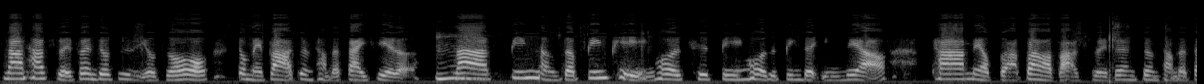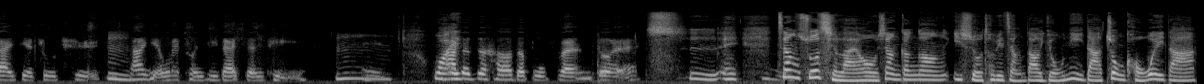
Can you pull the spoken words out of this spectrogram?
那它水分就是有时候就没办法正常的代谢了。嗯那冰冷的冰品或者吃冰或者是冰的饮料，它没有把办法把水分正常的代谢出去，嗯那也会囤积在身体。嗯，哇，这是喝的部分，对，是哎，这样说起来哦，像刚刚医师有特别讲到油腻的、啊、重口味的、啊，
